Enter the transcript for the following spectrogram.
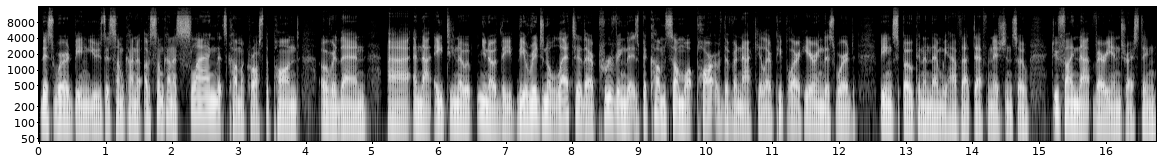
this word being used as some kind of, of some kind of slang that's come across the pond over then. Uh, and that 18, you know, the the original letter there proving that it's become somewhat part of the vernacular. People are hearing this word being spoken, and then we have that definition. So, do find that very interesting.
